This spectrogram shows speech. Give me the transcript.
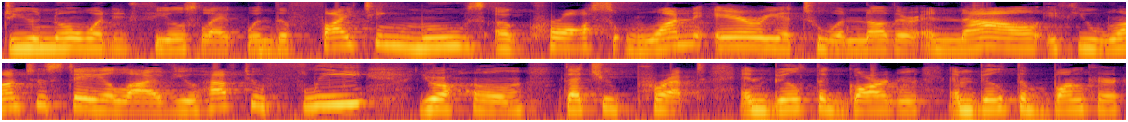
Do you know what it feels like when the fighting moves across one area to another? And now, if you want to stay alive, you have to flee your home that you prepped and built the garden and built the bunker.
